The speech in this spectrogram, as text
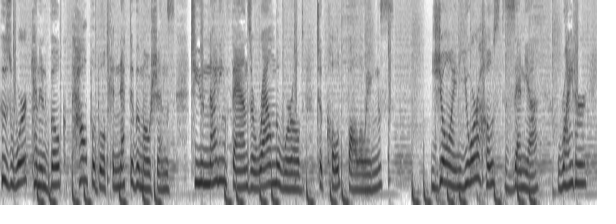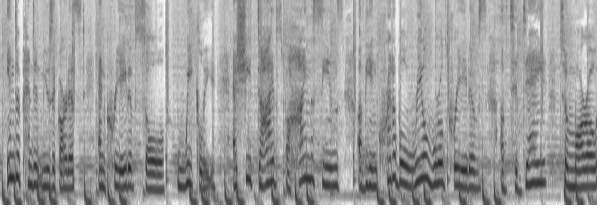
whose work can invoke palpable connective emotions to uniting fans around the world to cult followings. Join your host, Xenia, writer, independent music artist, and creative soul weekly as she dives behind the scenes of the incredible real world creatives of today, tomorrow,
